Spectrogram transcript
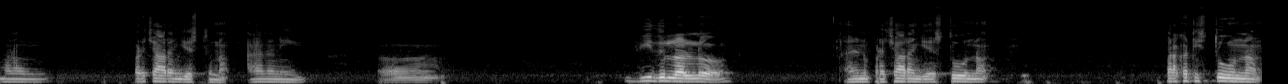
మనం ప్రచారం చేస్తున్నాం. ఆయనని వీధులలో ఆయనను ప్రచారం చేస్తూ ఉన్నాం. ప్రకటిస్తూ ఉన్నాం.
